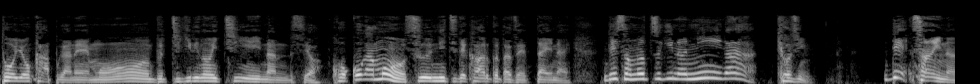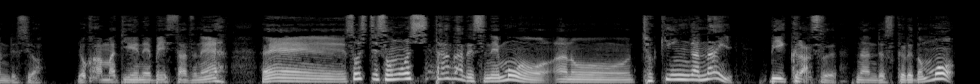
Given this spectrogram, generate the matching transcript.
東洋カープがね、もうぶっちぎりの1位なんですよ。ここがもう数日で変わることは絶対ない。で、その次の2位が巨人。で、3位なんですよ。横浜 DNA ベイスターズね。えー、そしてその下がですね、もう、あのー、貯金がない B クラスなんですけれども、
